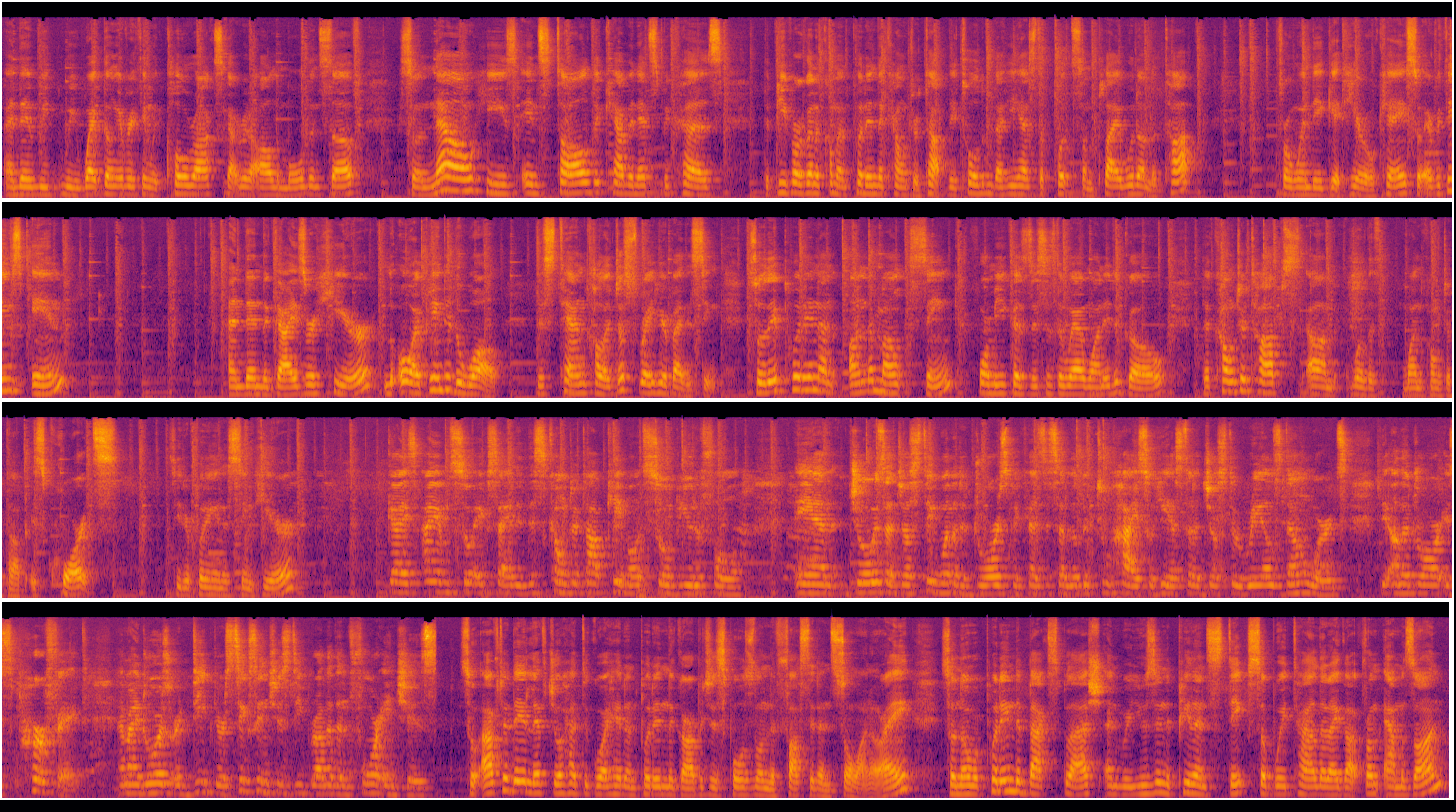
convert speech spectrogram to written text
And then we, we wiped down everything with Clorox got rid of all the mold and stuff. So now he's installed the cabinets because the people are going to come and put in the countertop. They told him that he has to put some plywood on the top for when they get here, okay? So everything's in. And then the guys are here. Oh, I painted the wall. This tan color just right here by the sink. So they put in an undermount sink for me because this is the way I wanted to go. The countertops, um, well, the one countertop is quartz. See, they're putting in a sink here. Guys, I am so excited. This countertop came out so beautiful. And Joe is adjusting one of the drawers because it's a little bit too high so he has to adjust the rails downwards. The other drawer is perfect and my drawers are deep. They're six inches deep rather than four inches. So after they left, Joe had to go ahead and put in the garbage disposal on the faucet and so on, all right? So now we're putting the backsplash and we're using the peel and stick subway tile that I got from Amazon.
